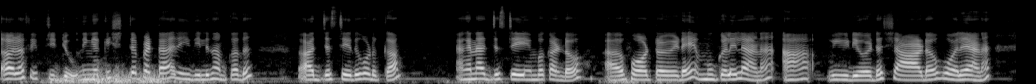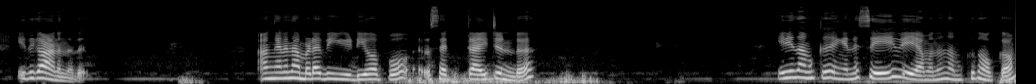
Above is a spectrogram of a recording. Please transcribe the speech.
അതുപോലെ ഫിഫ്റ്റി ടു നിങ്ങൾക്ക് ഇഷ്ടപ്പെട്ട രീതിയിൽ നമുക്കത് അഡ്ജസ്റ്റ് ചെയ്ത് കൊടുക്കാം. അങ്ങനെ അഡ്ജസ്റ്റ് ചെയ്യുമ്പോൾ കണ്ടോ ആ ഫോട്ടോയുടെ മുകളിലാണ് ആ വീഡിയോയുടെ ഷാഡോ പോലെയാണ് ഇത് കാണുന്നത്. അങ്ങനെ നമ്മുടെ വീഡിയോ അപ്പോൾ സെറ്റായിട്ടുണ്ട് ഇനി നമുക്ക് എങ്ങനെ സേവ് ചെയ്യാമെന്ന് നമുക്ക് നോക്കാം.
